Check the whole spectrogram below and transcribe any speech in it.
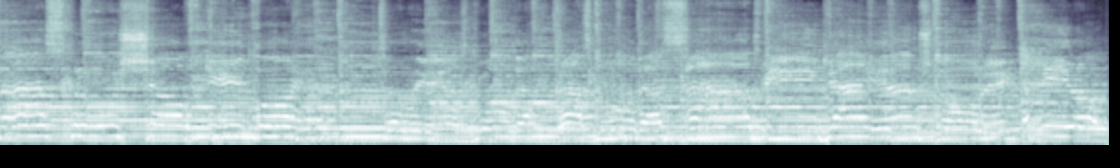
нас хрущевки двое. То мы откуда, откуда задвигаем шнуры копье.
